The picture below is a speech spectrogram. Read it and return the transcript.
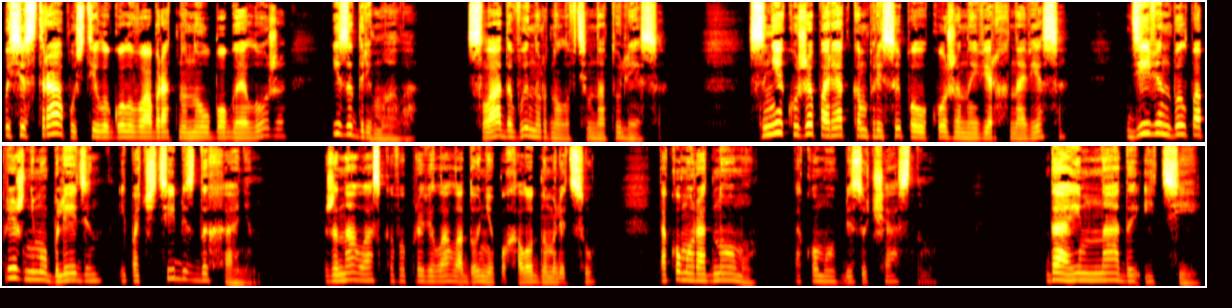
Посестра опустила голову обратно на убогое ложе и задремала. Слада вынырнула в темноту леса. Снег уже порядком присыпал кожаный верх навеса. Дивин был по-прежнему бледен и почти бездыханен. Жена ласково провела ладонью по холодному лицу, такому родному, такому безучастному. Да, им надо идти,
